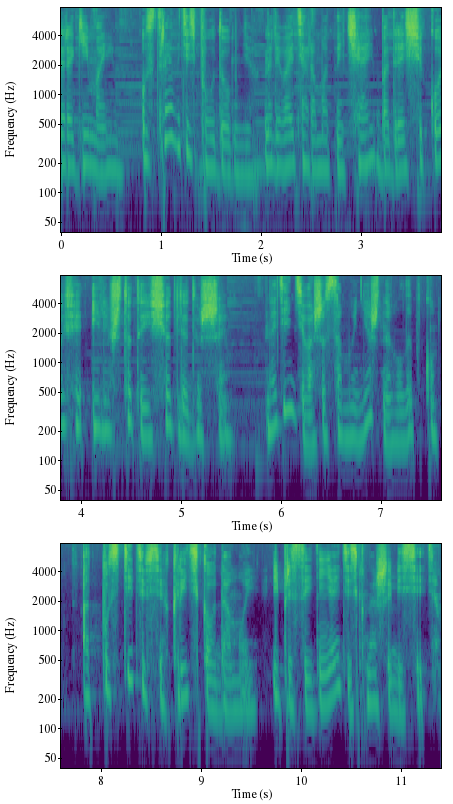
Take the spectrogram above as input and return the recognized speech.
Дорогие мои, устраивайтесь поудобнее, наливайте ароматный чай, бодрящий кофе или что-то еще для души. Наденьте вашу самую нежную улыбку, отпустите всех критиков домой и присоединяйтесь к нашей беседе.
